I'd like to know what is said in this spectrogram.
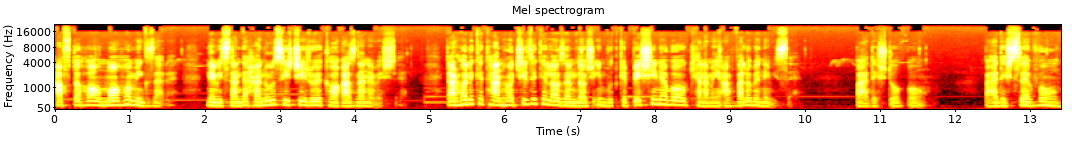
هفته ها، ماه ها میگذره. نویسنده هنوز هیچی روی کاغذ ننوشته. در حالی که تنها چیزی که لازم داشت این بود که بشینه و کلمه اول رو بنویسه. بعدش دوم. بعدش سوم.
